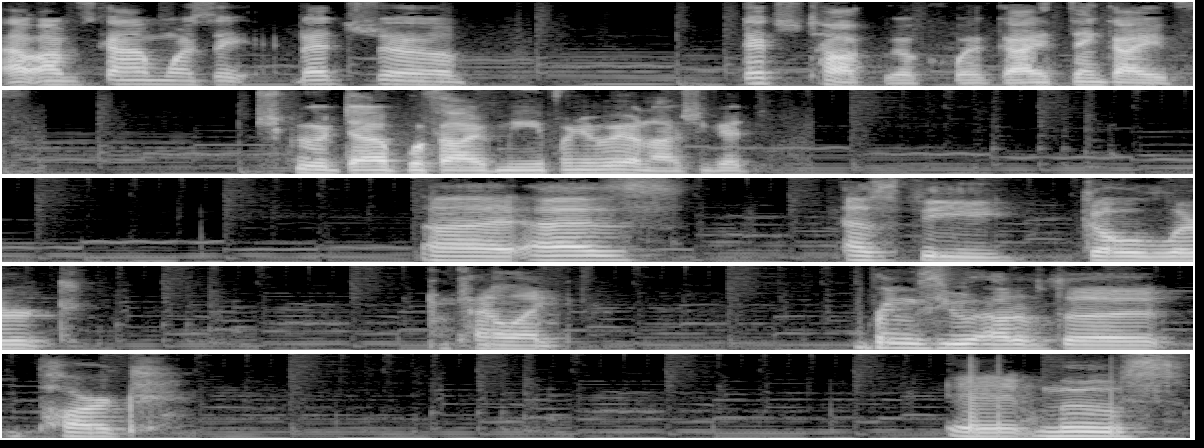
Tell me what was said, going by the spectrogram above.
I, I was kind of want to say let's uh, let's talk real quick. I think I've screwed up without me even realizing it. uh, as as the Golurk kind of like brings you out of the park. It moves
